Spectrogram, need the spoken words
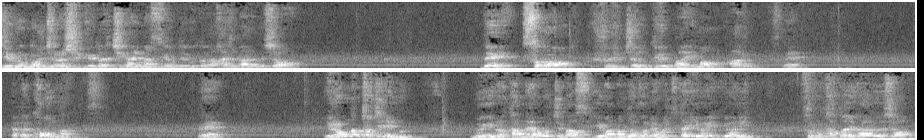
自分のうちの宗教とは違いますよということが始まるでしょう。でその風潮というのは今もあるんですね。やっぱり困難です。ね。いろんな土地に麦の種を落ちます。今のところに落ちた世にその例えがあるでしょ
